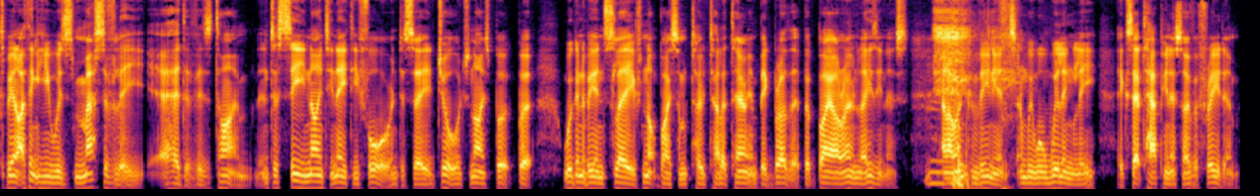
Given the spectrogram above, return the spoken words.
To be honest, I think he was massively ahead of his time. And to see 1984 and to say, George, nice book, but we're going to be enslaved not by some totalitarian big brother, but by our own laziness and our own convenience, and we will willingly accept happiness over freedom.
